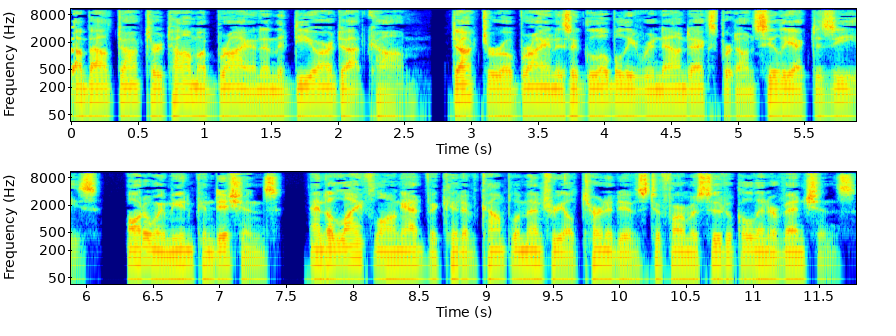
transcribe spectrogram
About Dr. Tom O'Brien and the DR.com. Dr. O'Brien is a globally renowned expert on celiac disease, autoimmune conditions, and a lifelong advocate of complementary alternatives to pharmaceutical interventions.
